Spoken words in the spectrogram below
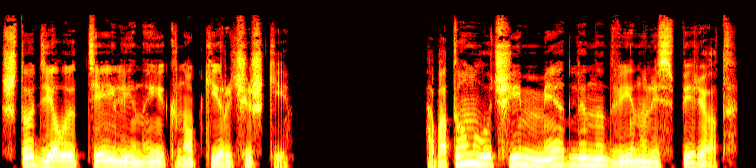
что делают те или иные кнопки и рычажки. А потом лучи медленно двинулись вперед.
